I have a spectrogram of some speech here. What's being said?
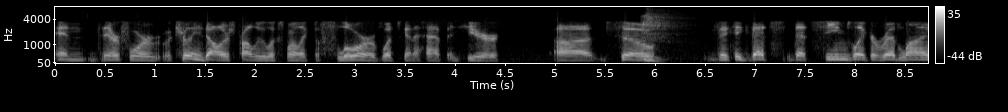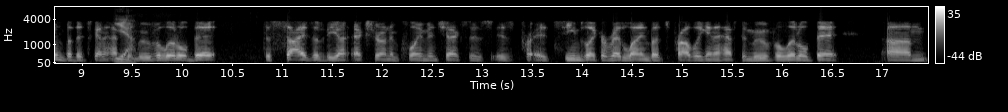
and therefore a trillion dollars probably looks more like the floor of what's going to happen here. Uh, so they think that's that seems like a red line, but it's going to have yeah. to move a little bit. The size of the extra unemployment checks is is it seems like a red line, but it's probably going to have to move a little bit. Um,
